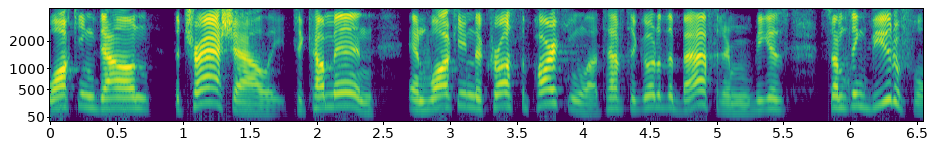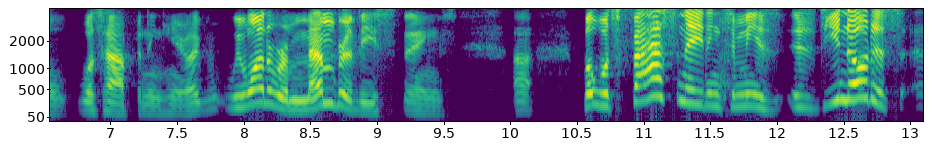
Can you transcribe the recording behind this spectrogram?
walking down the trash alley to come in and walking across the parking lot to have to go to the bathroom because something beautiful was happening here. Like we want to remember these things. Uh, but what's fascinating to me is, is do you notice, uh,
